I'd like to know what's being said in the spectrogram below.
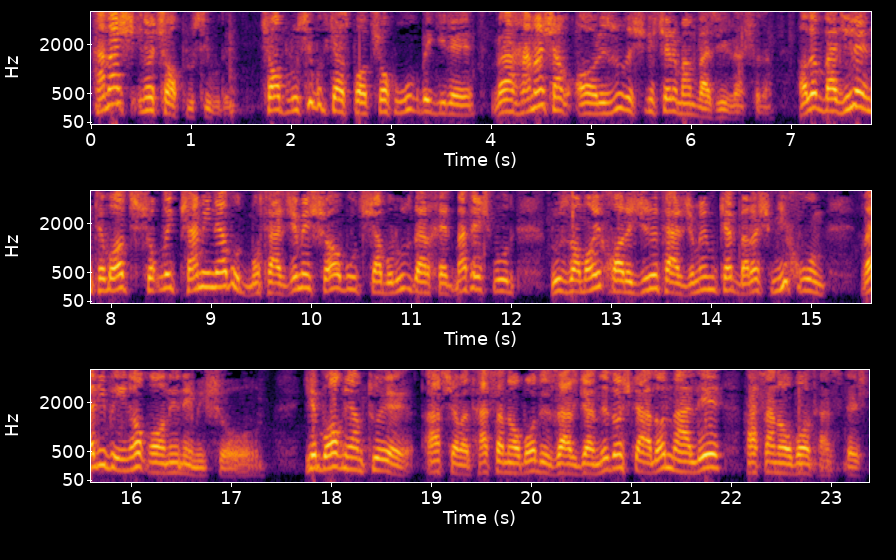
همش اینا چاپلوسی بوده. چاپلوسی بود که از پادشاه حقوق بگیره و همش هم آرزو داشت که چرا من وزیر نشدم. حالا وزیر انتباهات شغل کمی نبود. مترجم شاه بود شب و روز در خدمتش بود. روزنامه های خارجی رو ترجمه می‌کرد براش میخون ولی به اینا قانع نمی‌شد. یه باقی هم توی عرض شود. حسن آباد زرگنده داشت که الان محله حسن آباد هستش.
